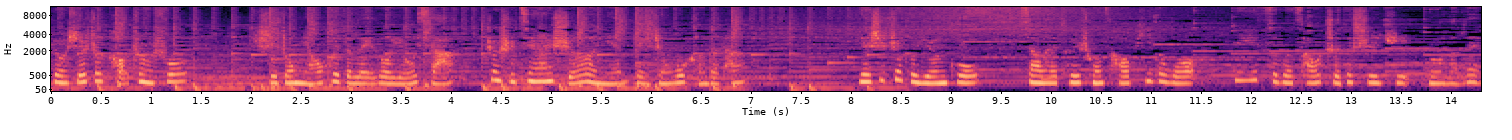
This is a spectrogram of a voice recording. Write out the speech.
有学者考证说，诗中描绘的磊落游侠，正是建安十二年北征乌桓的他。也是这个缘故，向来推崇曹丕的我，第一次为曹植的诗句落了泪。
